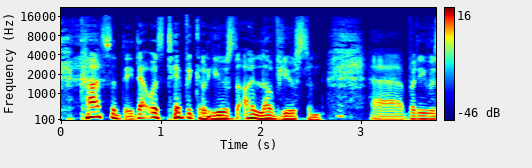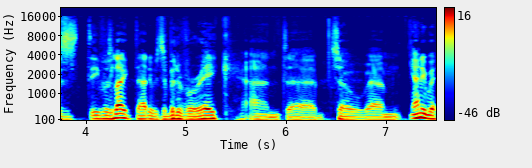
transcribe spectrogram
constantly. That was typical Huston. I love Huston. Uh, but he was he was like that. He was a bit of a rake. And uh, so, um, anyway,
